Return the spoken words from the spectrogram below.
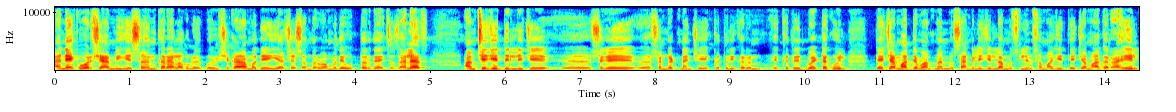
अनेक वर्ष आम्ही हे सहन करायला लागलो आहे भविष्यकाळामध्ये याच्या संदर्भामध्ये उत्तर द्यायचं झाल्यास आमचे जे दिल्लीचे सगळे संघटनांचे एकत्रीकरण एकत्रित बैठक होईल. त्याच्या माध्यमातून सांगली जिल्हा मुस्लिम समाजही त्याच्या मागं राहील.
